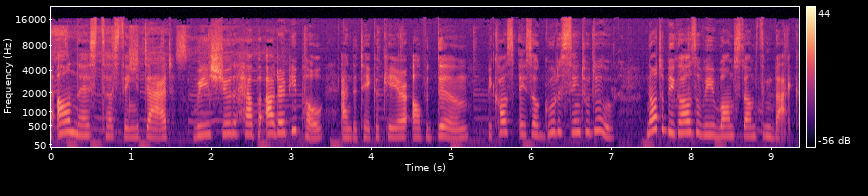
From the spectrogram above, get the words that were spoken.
I honestly think that we should help other people and take care of them because it's a good thing to do, not because we want something back.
